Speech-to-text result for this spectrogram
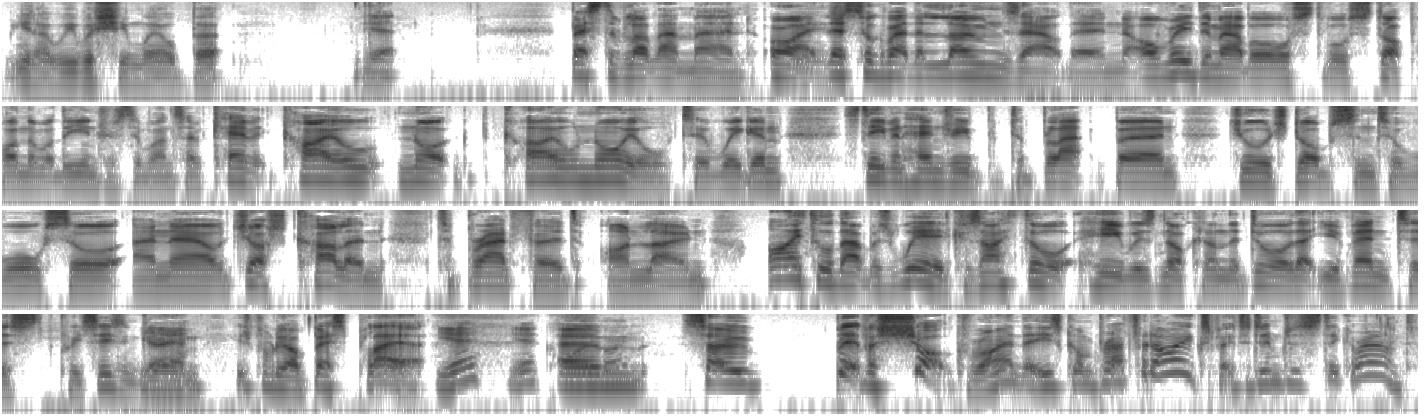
you know, we wish him well, but Yeah. Best of luck, that man. All right, Yes. let's talk about the loans out then. I'll read them out, but we'll, we'll stop on the the interesting one. So, Kev, Kyle no, Kyle Knoyle to Wigan, Stephen Hendrie to Blackburn, George Dobson to Walsall, and now Josh Cullen to Bradford on loan. I thought that was weird because I thought he was knocking on the door that Juventus pre-season Yeah. game. He's probably our best player. Yeah, yeah. Um, so, bit of a shock, right, that he's gone Bradford. I expected him to stick around.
